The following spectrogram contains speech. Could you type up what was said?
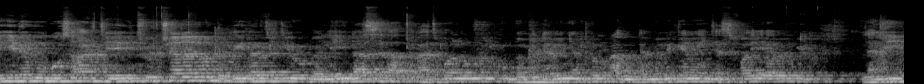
ይሄ ደግሞ ጎሳ አርት የዩቲዩብ ቻናል ነው። በሌላ ቪዲዮ በሌላ ስራ ጥራት ባለው መልኩ በመደበኛ ፕሮግራም እንደምንገናኝ ተስፋ እያደረኩኝ ለእኔም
